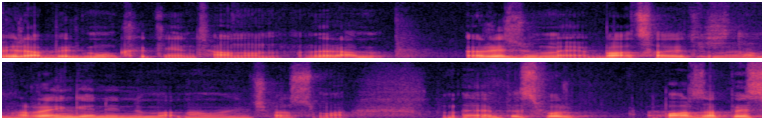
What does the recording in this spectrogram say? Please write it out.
վերաբերմունքը կենթանուն, նրա ռեզումե, բացահայտում է, ռենգենի նման ամեն ինչ ասում է այնպես որ Պարզապես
